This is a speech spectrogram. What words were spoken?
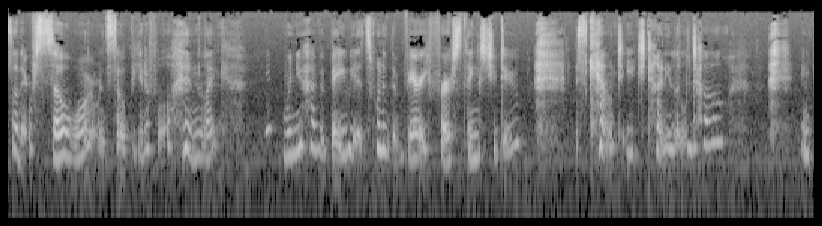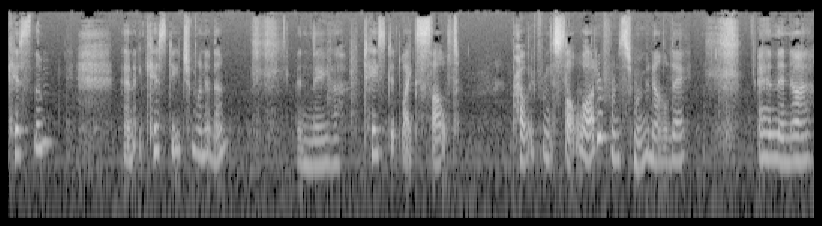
So they were so warm and so beautiful. And like when you have a baby, it's one of the very first things you do is count each tiny little toe and kiss them. And I kissed each one of them, and they uh, tasted like salt, probably from the salt water from swimming all day. And then uh,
